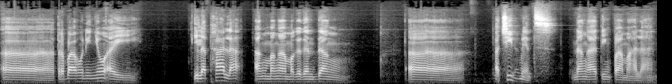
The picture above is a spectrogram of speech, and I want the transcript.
uh, trabaho ninyo ay ilathala ang mga magagandang uh, achievements ng ating pamahalaan.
